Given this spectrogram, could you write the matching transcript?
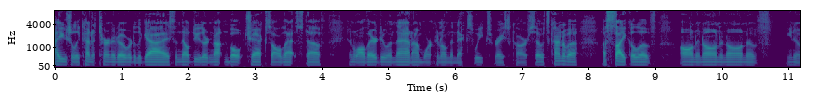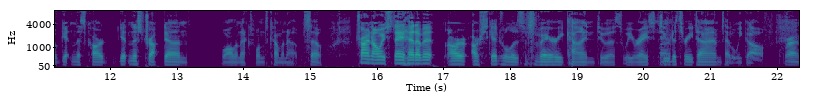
I usually kind of turn it over to the guys, and they'll do their nut and bolt checks, all that stuff. And while they're doing that, I'm working on the next week's race car. So it's kind of a, a cycle of on and on and on of you know getting this car, getting this truck done, while the next one's coming up. So try and always stay ahead of it. Our our schedule is very kind to us. We race two Right. to three times, have a week off. Right.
